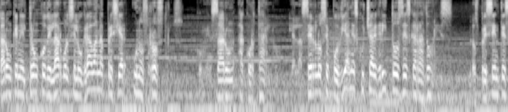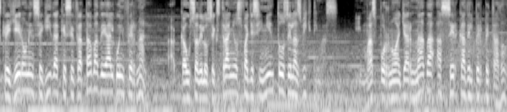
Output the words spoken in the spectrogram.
notaron que en el tronco del árbol se lograban apreciar unos rostros. Comenzaron a cortarlo y al hacerlo se podían escuchar gritos desgarradores. Los presentes creyeron enseguida que se trataba de algo infernal a causa de los extraños fallecimientos de las víctimas y más por no hallar nada acerca del perpetrador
